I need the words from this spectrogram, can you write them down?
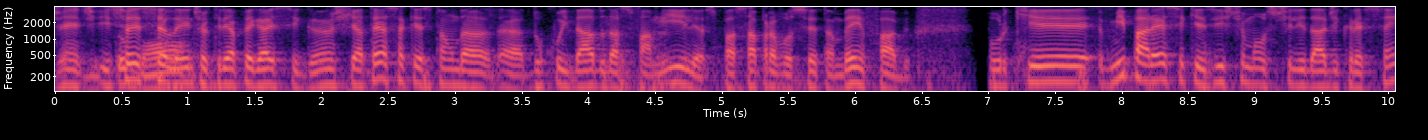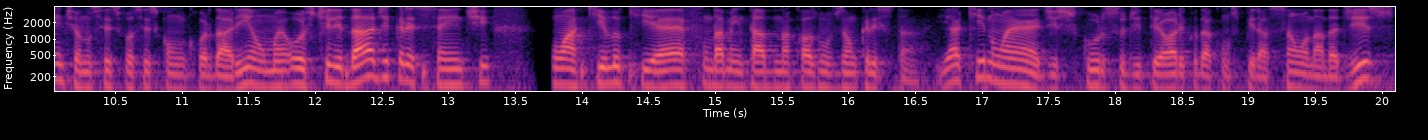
Gente, isso é bom. excelente. Eu queria pegar esse gancho e até essa questão da, do cuidado das famílias, passar para você também, Fábio, porque me parece que existe uma hostilidade crescente, eu não sei se vocês concordariam, uma hostilidade crescente com aquilo que é fundamentado na cosmovisão cristã. E aqui não é discurso de teórico da conspiração ou nada disso,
